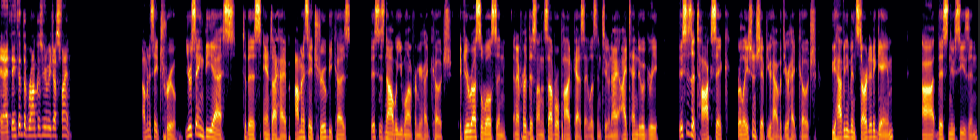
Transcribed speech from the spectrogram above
And I think that the Broncos are going to be just fine. I'm going to say true. You're saying BS to this anti hype. I'm going to say true because this is not what you want from your head coach. If you're Russell Wilson, and I've heard this on several podcasts I listen to, and I, I tend to agree, this is a toxic relationship you have with your head coach. You haven't even started a game uh, this new season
